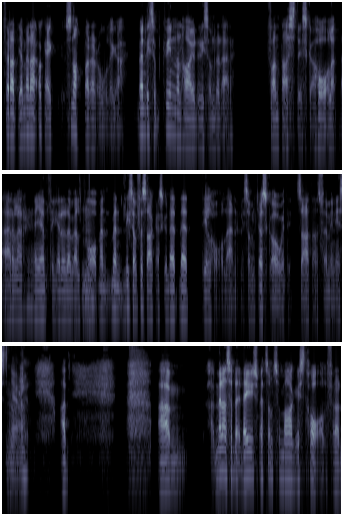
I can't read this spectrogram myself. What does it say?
För att jag menar, okej, okay, snoppar är roliga. Men liksom kvinnan har ju liksom det där fantastiska hålet där. Eller egentligen är det väl två. Mm. Men, men liksom för sakens skull, det, det till hål där. Liksom, just go with it, satans feminister. Ja. Att, um, men alltså det, det, är ju som ett som så magiskt hål. För att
